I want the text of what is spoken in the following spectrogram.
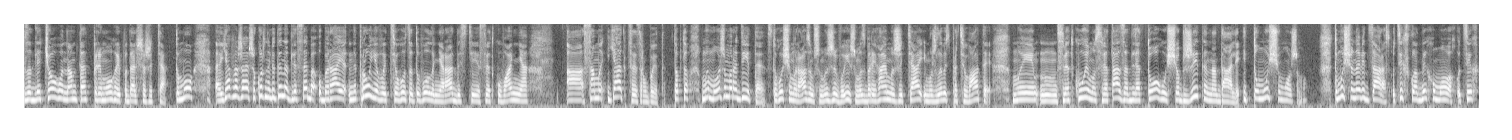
задля чого нам та перемога і подальше життя? Тому е, я вважаю, що кожна людина для себе обирає не прояви цього задоволення, радості, святкування. А саме як це зробити? Тобто ми можемо радіти з того, що ми разом, що ми живі, що ми зберігаємо життя і можливість працювати. Ми м, святкуємо свята задля того, щоб жити надалі, і тому, що можемо. Тому що навіть зараз, у цих складних умовах, у цих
